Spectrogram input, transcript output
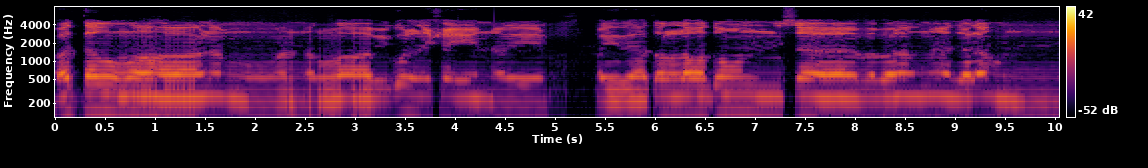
واتقوا الله واعلموا أن الله بكل شيء عليم. وإذا طلقتم النساء فبلغن أجلهن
